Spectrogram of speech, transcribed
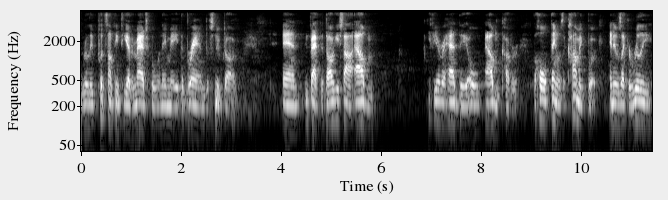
really put something together magical when they made the brand of Snoop Dogg. And in fact, the Doggy Style album, if you ever had the old album cover, the whole thing was a comic book, and it was like a really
